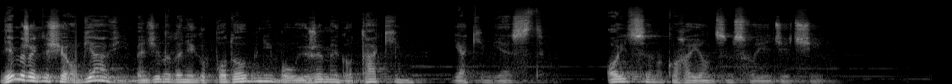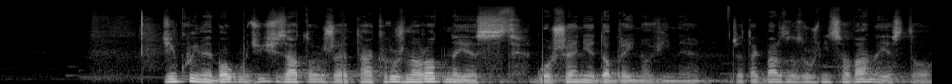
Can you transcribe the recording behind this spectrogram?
Wiemy, że gdy się objawi, będziemy do Niego podobni, bo ujrzymy Go takim, jakim jest. Ojcem kochającym swoje dzieci. Dziękujmy Bogu dziś za to, że tak różnorodne jest głoszenie dobrej nowiny, że tak bardzo zróżnicowane jest to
